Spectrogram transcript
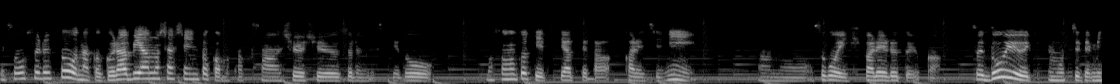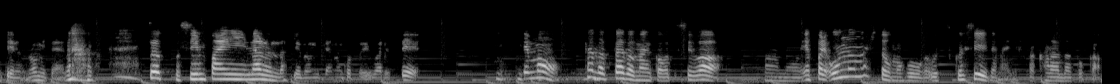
でそうすると、なんかグラビアの写真とかもたくさん収集するんですけど、まあ、その時付き合ってた彼氏に、あの、すごい惹かれるというか、それどういう気持ちで見てるの？みたいな。ちょっと心配になるんだけど、みたいなこと言われて。でも、ただただなんか私は、あの、やっぱり女の人の方が美しいじゃないですか、体とか。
